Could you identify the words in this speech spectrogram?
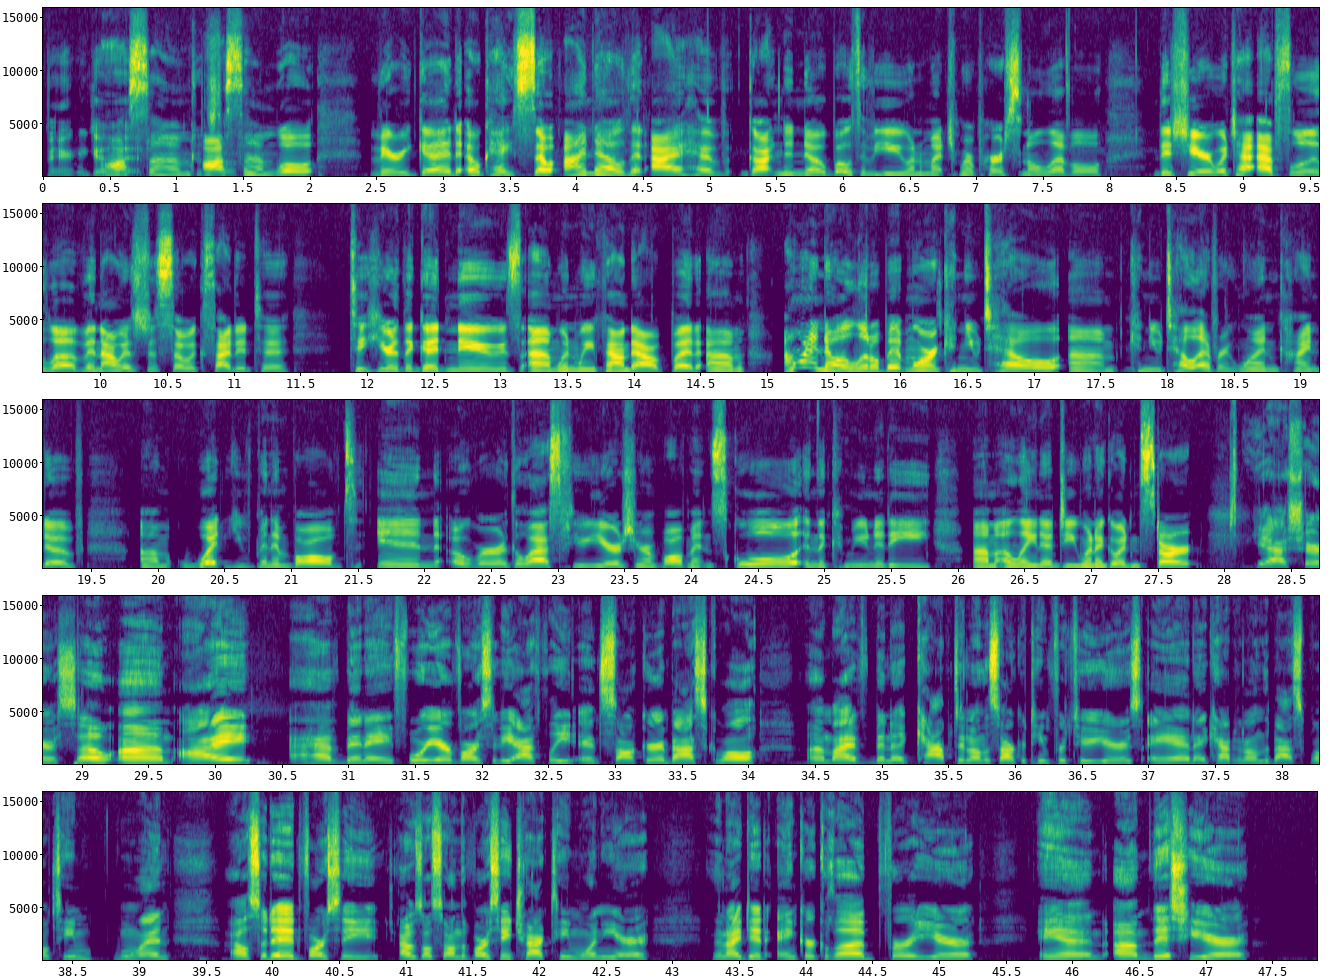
Very good. Awesome. Good stuff. awesome. Well, very good. Okay, so I know that I have gotten to know both of you on a much more personal level this year, which I absolutely love. And I was just so excited to to hear the good news um, when we found out. But um, I want to know a little bit more. Can you tell? Um, can you tell everyone kind of? Um, what you've been involved in over the last few years, your involvement in school, in the community. Um, Elena, do you want to go ahead and start? Yeah, sure. So um, I have been a four-year varsity athlete in soccer and basketball. Um, I've been a captain on the soccer team for two years and a captain on the basketball team one. I also did varsity. I was also on the varsity track team one year. Then I did anchor club for a year, and um, this year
